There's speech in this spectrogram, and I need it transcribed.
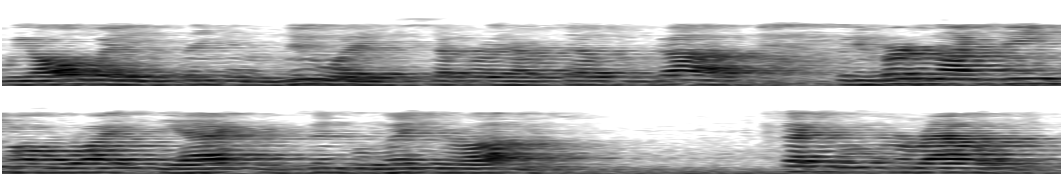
We always think in new ways to separate ourselves from God. But in verse 19, Paul writes the acts of sinful nature are obvious. Sexual immorality,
